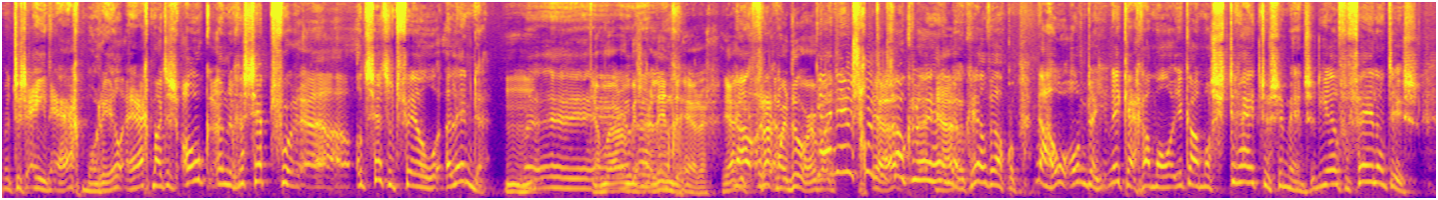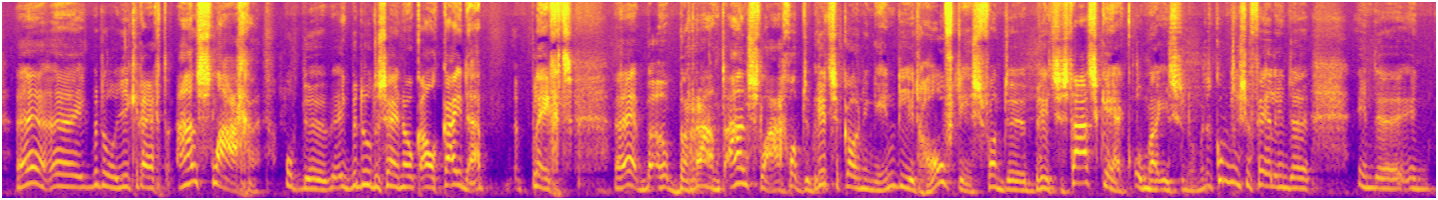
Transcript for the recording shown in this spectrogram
het is één erg, moreel erg, maar het is ook een recept voor uh, ontzettend veel ellende. Mm uh, ja, maar waarom is ellende erg? Ja, nou, ik vraag maar door. Ja, nee, dat is goed. Ja. Dat is ook heel ja. leuk. Heel welkom. Nou, omdat je, krijgt allemaal, je kan allemaal strijd tussen mensen die heel vervelend is. Ik bedoel, je krijgt aanslagen op de. Ik bedoel, er zijn ook Al-Qaeda pleegt beraamd aanslagen op de Britse koningin, die het hoofd is van de Britse staatskerk, om maar iets te noemen. Dat komt niet zoveel in de. In de in,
